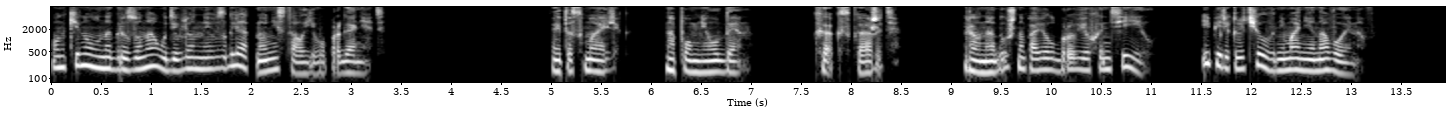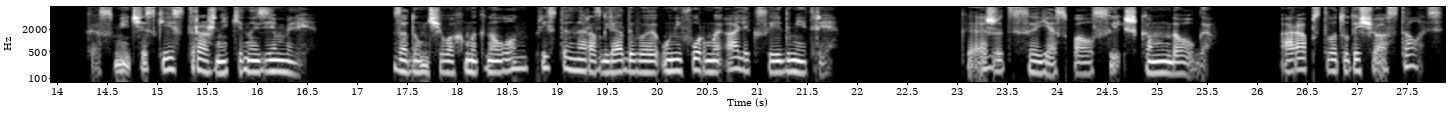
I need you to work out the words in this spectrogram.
Он кинул на грызуна удивленный взгляд, но не стал его прогонять. «Это смайлик», — напомнил Дэн. «Как скажете». Равнодушно повел бровью Хантиил и переключил внимание на воинов. «Космические стражники на Земле», — задумчиво хмыкнул он, пристально разглядывая униформы Алекса и Дмитрия. «Кажется, я спал слишком долго. А рабство тут еще осталось?»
